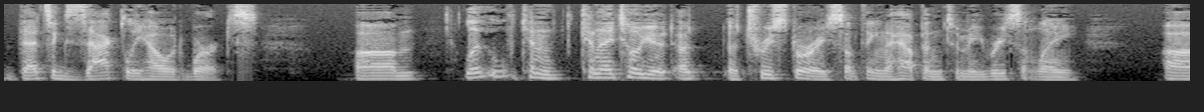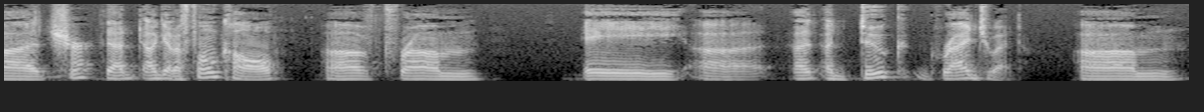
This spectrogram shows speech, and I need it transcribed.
that's exactly how it works. Um, let, can can I tell you a, a, true story? Something that happened to me recently. Uh, sure. That I got a phone call uh, from a, uh, a, a Duke graduate um,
